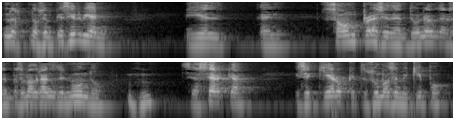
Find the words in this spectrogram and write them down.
nos, nos empieza a ir bien y el, el Zone President de una de las empresas más grandes del mundo se acerca y dice, quiero que te sumas a mi equipo,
